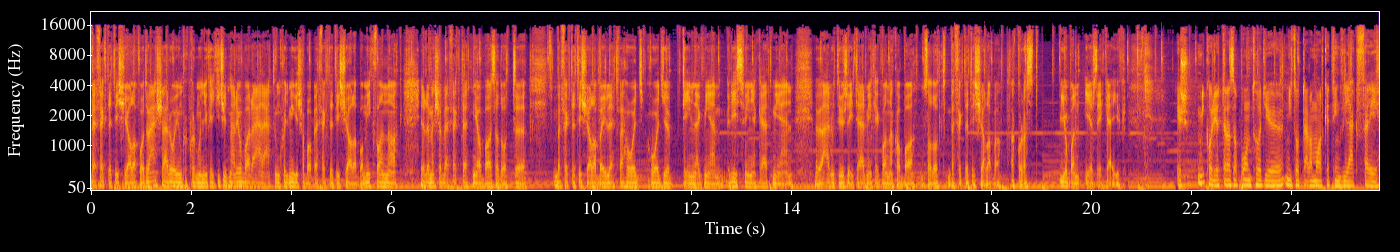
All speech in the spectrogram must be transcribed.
befektetési alapot vásároljunk, akkor mondjuk egy kicsit már jobban rálátunk, hogy mégis abban a befektetési alapban mik vannak, érdemes-e befektetni abba az adott befektetési alapba, illetve hogy, hogy tényleg milyen részvényeket, milyen árutőzsdei termékek vannak abba az adott befektetési alapba, akkor azt jobban érzékeljük. És mikor jött el az a pont, hogy nyitottál a marketing világ felé?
